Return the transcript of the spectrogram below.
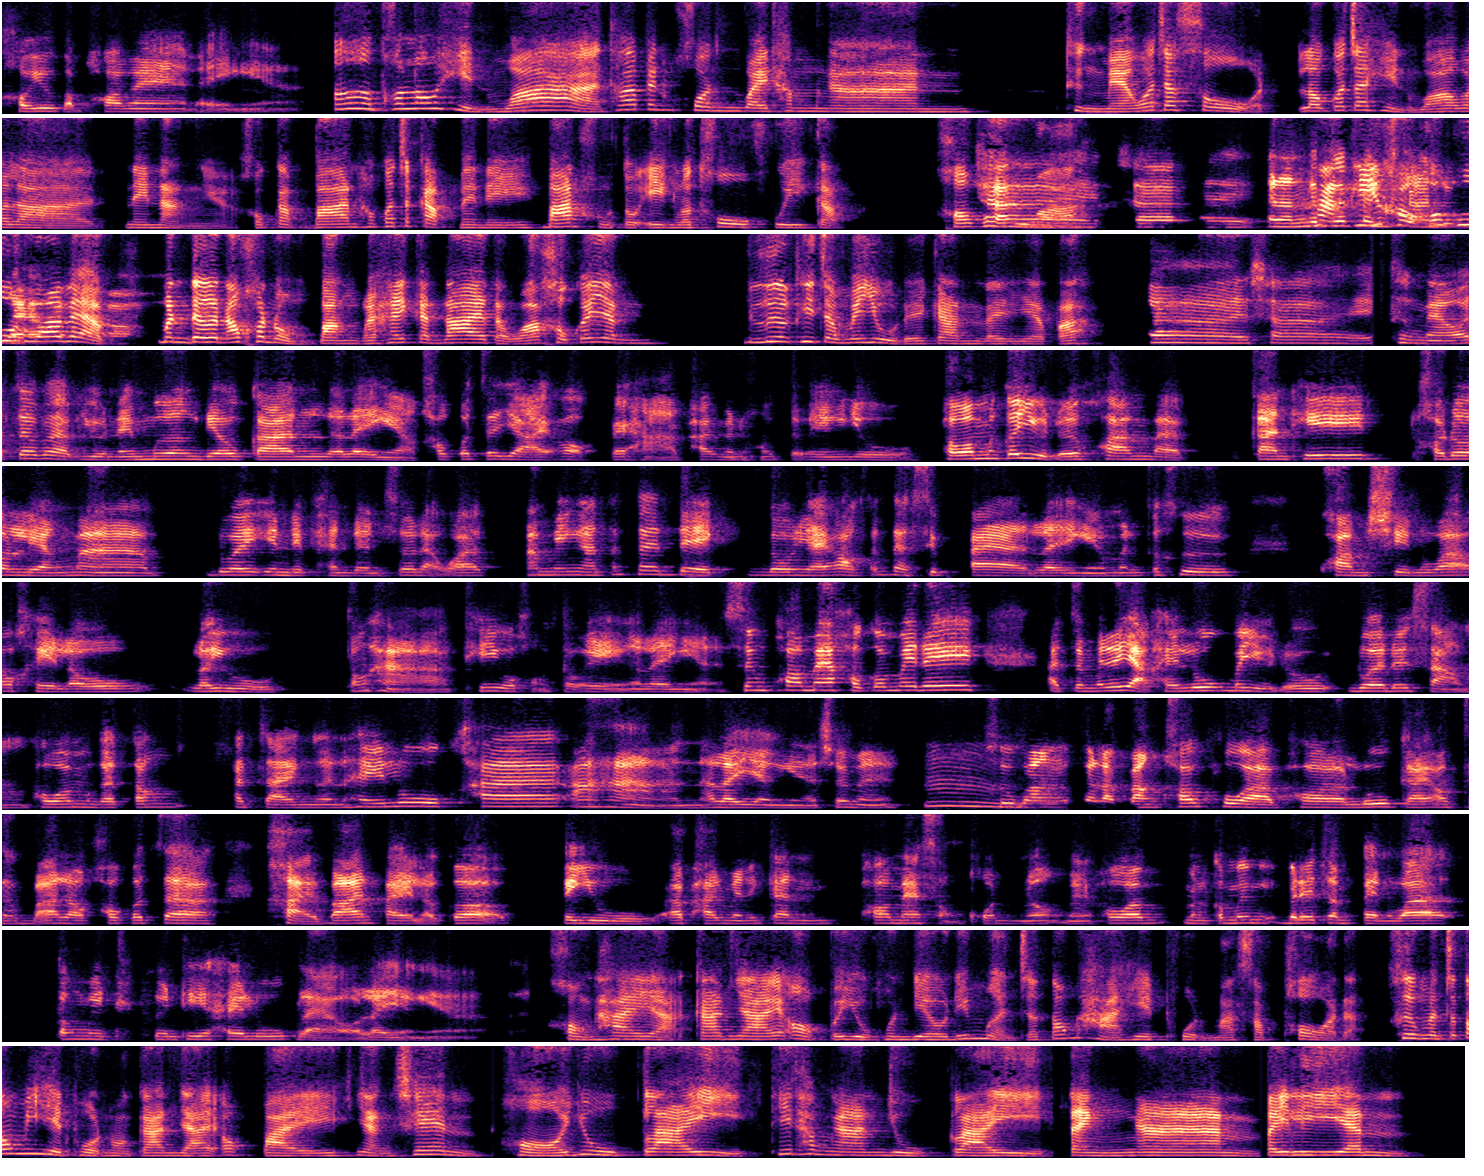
เขาอยู่กับพ่อแม่อะไรเงี้ยเออเพราะเราเห็นว่าถ้าเป็นคนวัยทำงาน ถึงแม้ว่าจะโสด เราก็จะเห็นว่าเวลาในหนังเนี่ยเขากลับบ้านเขาก็จะกลับในในบ้านของตัวเองแล้วโทรคุยกับ ครอบครัวใช่อันนั้นก็ที่เขาก็พูดว่าแบบ มันเดินเอาขนมปังไปให้กันได้ แต่ว่าเขาก็ยังเลือกที่จะไม่อยู่ด้วยกันอะไรเงี้ยปะใช่ใช่ถึงแม้ว่าจะแบบอยู่ในเมืองเดียวกันอะไรเงี้ยเขาก็จะย้ายออกไปหาพายเป็นของตัวเองอยู่ เพราะว่ามันก็อยู่ด้วยความแบบการที่เขาโดนเลี้ยงมาด้วย independence ด้วยแหละว่ามีงานตั้งแต่เด็กโดนย้ายออกตั้งแต่สิบแปดอะไรอย่างเงี้ยมันก็คือความชินว่าโอเคเราเราอยู่ ต้องหาที่อยู่ของตัวเองอะไรเงี้ยซึ่งพ่อแม่เขาก็ไม่ได้อาจจะไม่ได้อยากให้ลูกมาอยู่ด้วยด้วยซ้ำเพราะว่ามันก็ต้องอาจ่ายเงินให้ลูกค่าอาหารอะไรอย่างเงี้ยใช่ไหมคือบางสำหรับบางครอบครัว พอลูกย้ายออกจากบ้านแล้วเขาก็จะขายบ้านไปแล้วก็ไปอยู่อพาร์ตเมนต์กันพ่อแม่สองคนเนอะไหมเพราะว่ามันก็ไม่ไม่ได้จำเป็นว่าต้องมีพื้นที่ให้ลูกแล้วอะไรอย่างเงี้ย ของไทยอะการย้ายออกไปอยู่คนเดียวนี่เหมือนจะต้องหาเหตุผลมา support อะคือมันจะต้องมีเหตุผลของการย้ายออกไป อย่างเช่น หออยู่ไกลที่ทำงานอยู่ไกล แต่งงานไปเรียน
